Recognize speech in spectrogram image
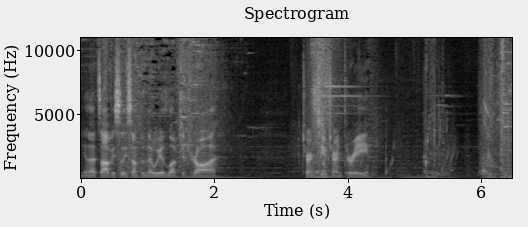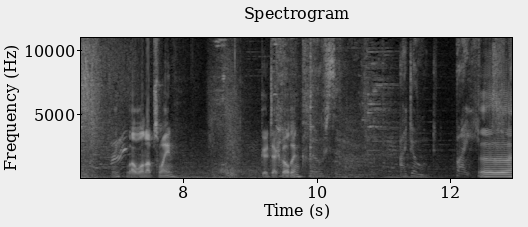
You know, that's obviously something that we would love to draw. Turn two, turn three. Okay, leveling up Swain. Good deck building. Uh,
